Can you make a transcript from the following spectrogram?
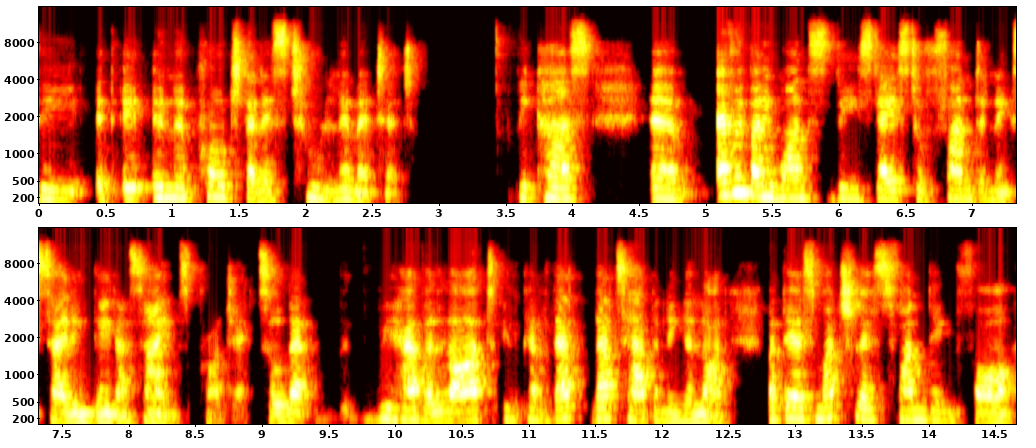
the it, it, an approach that is too limited. Because um, everybody wants these days to fund an exciting data science project. So that we have a lot in kind of that that's happening a lot. But there's much less funding for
